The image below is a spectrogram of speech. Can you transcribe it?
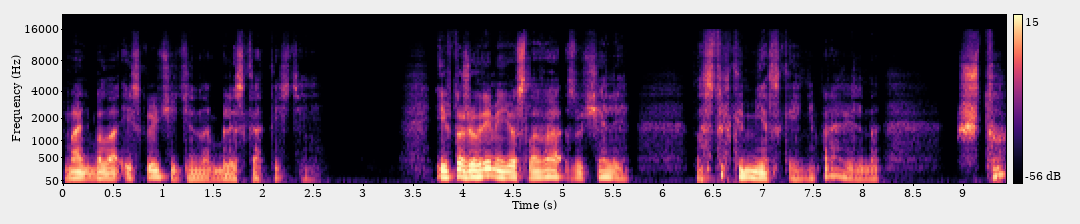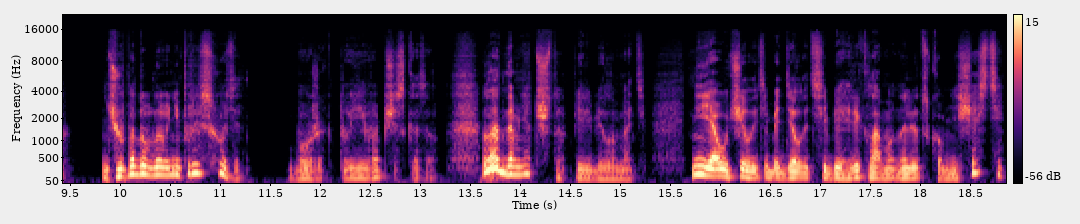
Мать была исключительно близка к истине. И в то же время ее слова звучали настолько мерзко и неправильно. «Что? Ничего подобного не происходит. Боже, кто ей вообще сказал? — Ладно, мне-то что, — перебила мать. — Не я учила тебя делать себе рекламу на людском несчастье.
